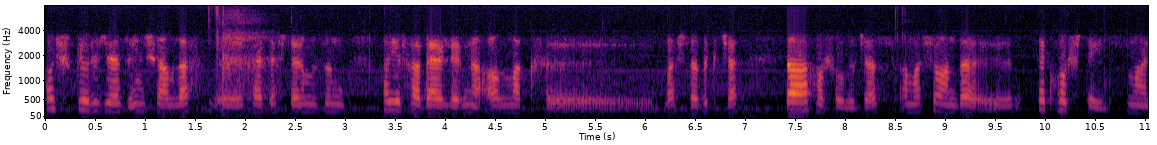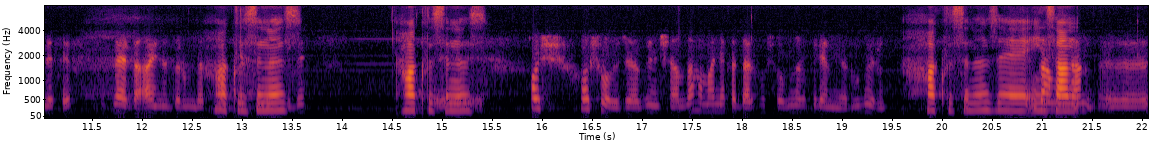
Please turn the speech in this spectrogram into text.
Hoş göreceğiz inşallah. Ee, kardeşlerimizin hayır haberlerini almak e, başladıkça daha hoş olacağız. Ama şu anda e, pek hoş değiliz maalesef. Sizler de aynı durumdasınız. Haklısınız. Haklısınız. Hoş hoş olacağız inşallah ama ne kadar hoş olunur bilemiyorum. Buyurun. Haklısınız. Ee, insan e,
